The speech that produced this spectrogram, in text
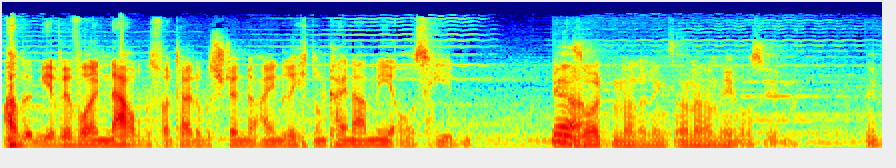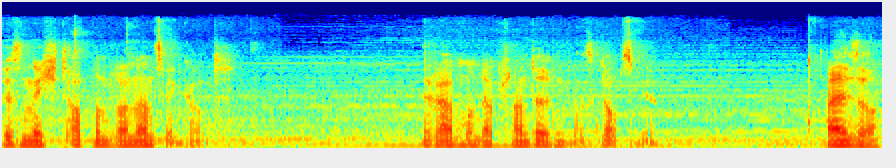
Aber mir, wir wollen Nahrungsverteilungsstände einrichten und keine Armee ausheben. Wir Ja. sollten allerdings eine Armee ausheben. Wir wissen nicht, ob und wann Answing kommt. Der Rabenmunder plant irgendwas, glaub's mir. Also,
